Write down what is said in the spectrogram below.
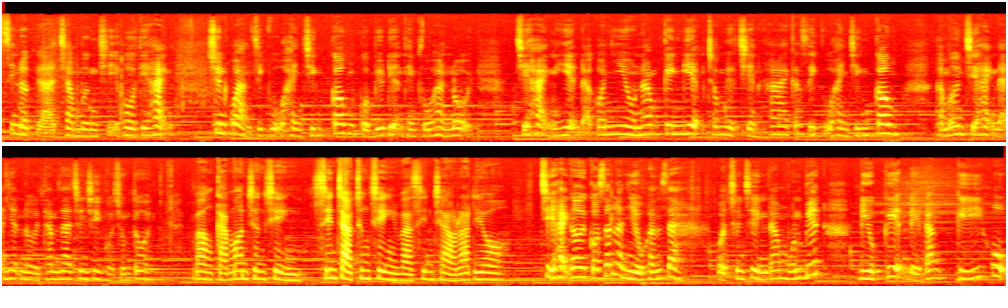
Hết xin được à, chào mừng chị Hồ Thị Hạnh, chuyên quản dịch vụ hành chính công của Bưu điện thành phố Hà Nội. Chị Hạnh hiện đã có nhiều năm kinh nghiệm trong việc triển khai các dịch vụ hành chính công. Cảm ơn chị Hạnh đã nhận lời tham gia chương trình của chúng tôi. Vâng, cảm ơn chương trình. Xin chào chương trình và xin chào radio. Chị Hạnh ơi, có rất là nhiều khán giả của chương trình đang muốn biết điều kiện để đăng ký hộ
